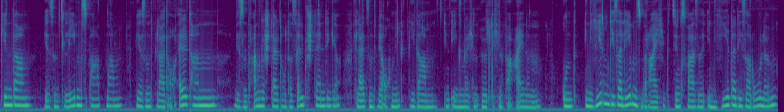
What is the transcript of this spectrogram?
Kinder, wir sind Lebenspartner, wir sind vielleicht auch Eltern, wir sind Angestellte oder Selbstständige, vielleicht sind wir auch Mitglieder in irgendwelchen örtlichen Vereinen. Und in jedem dieser Lebensbereiche bzw. in jeder dieser Rollen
